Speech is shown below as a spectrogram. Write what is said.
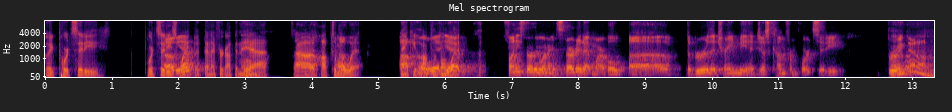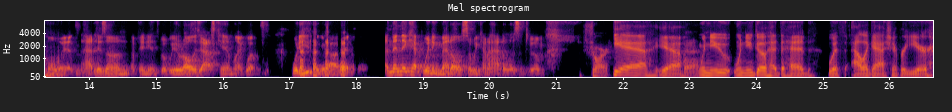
like Port City, Port City's oh, yeah. white, but then I forgot the name. Yeah, uh, Optimal uh, Wit. Thank optimal you, Optimal Wit. Yeah. Wit. Funny story. When I started at Marble, uh, the brewer that trained me had just come from Port City, brewing oh. that Optimal Wit, and had his own opinions. But we would always ask him like, "What, what do you think about it?" and then they kept winning medals, so we kind of had to listen to him. Sure. Yeah, yeah, yeah. When you when you go head to head with Allagash every year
